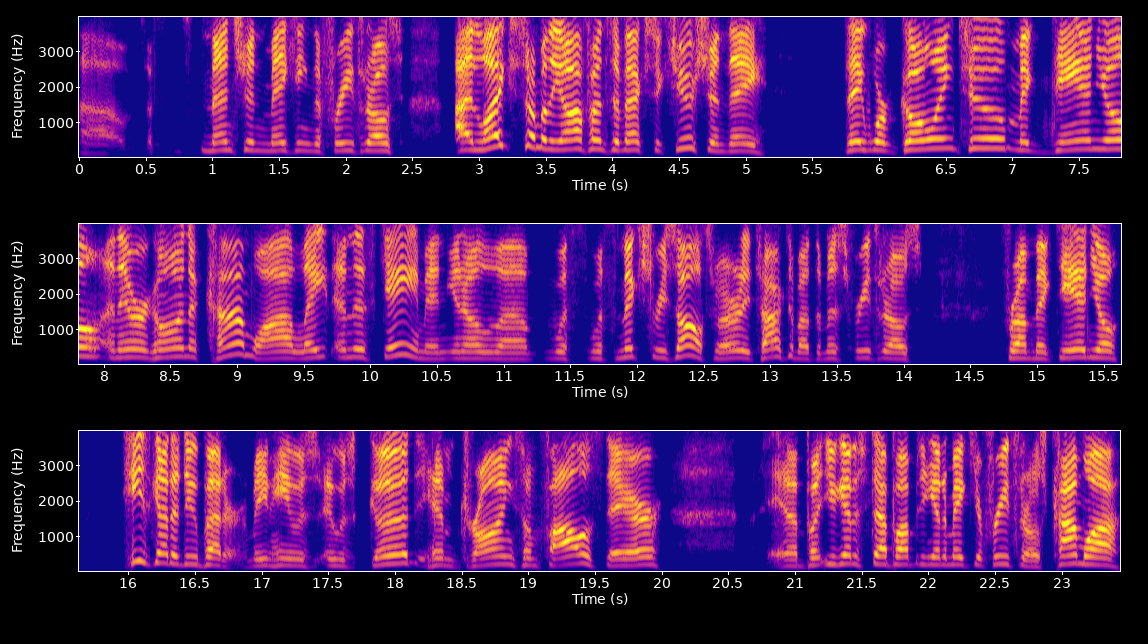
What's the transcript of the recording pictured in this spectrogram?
Uh, mentioned making the free throws. I like some of the offensive execution. They they were going to McDaniel and they were going to Nkamhoua late in this game, and you know, uh, with with mixed results. We already talked about the missed free throws from McDaniel. He's got to do better. I mean, he was it was good him drawing some fouls there, uh, but you got to step up. and You got to make your free throws. Nkamhoua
